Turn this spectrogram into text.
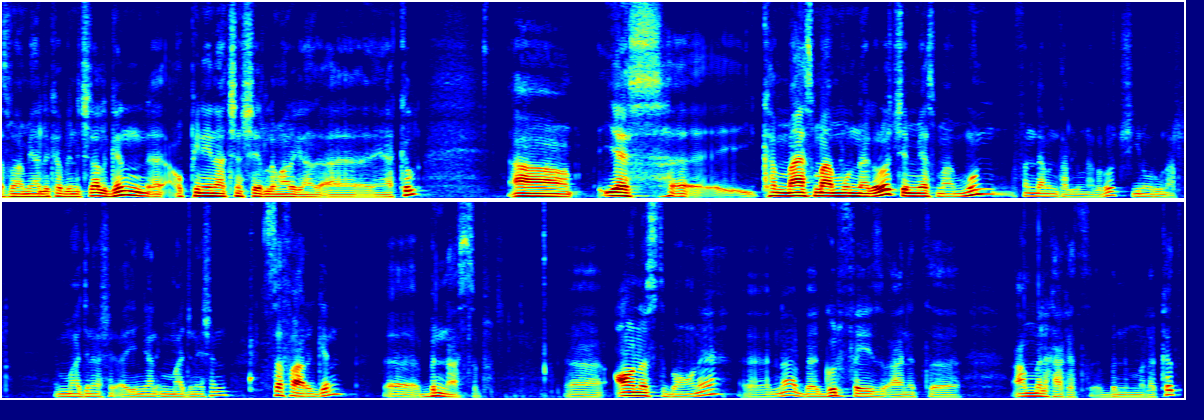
አዝማሚያ ሊከብድን ይችላል። ግን opinion ኣችን share ለማድረግ ያክል yes ከማያስማሙን ነገሮች የሚያስማሙን fundamental የሆኑ ነገሮች ይኖሩናል። የእኛን imagination ሰፋ አድርገን ብናስብ honest በሆነ እና በ good faith አይነት አመለካከት ብንመለከት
